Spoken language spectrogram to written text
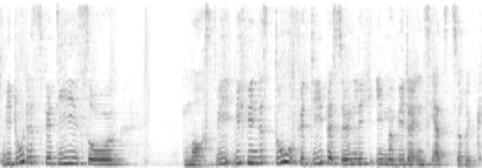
wie du das für die so machst. Wie, wie findest du für dich persönlich immer wieder ins Herz zurück?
